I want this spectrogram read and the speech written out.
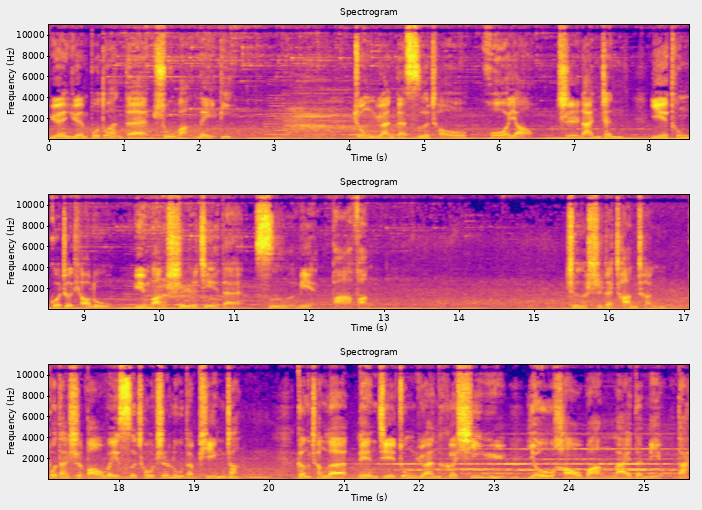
源源不断地输往内地。中原的丝绸、火药、指南针，也通过这条路运往世界的四面八方。这时的长城，不但是保卫丝绸之路的屏障，更成了连接中原和西域友好往来的纽带。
